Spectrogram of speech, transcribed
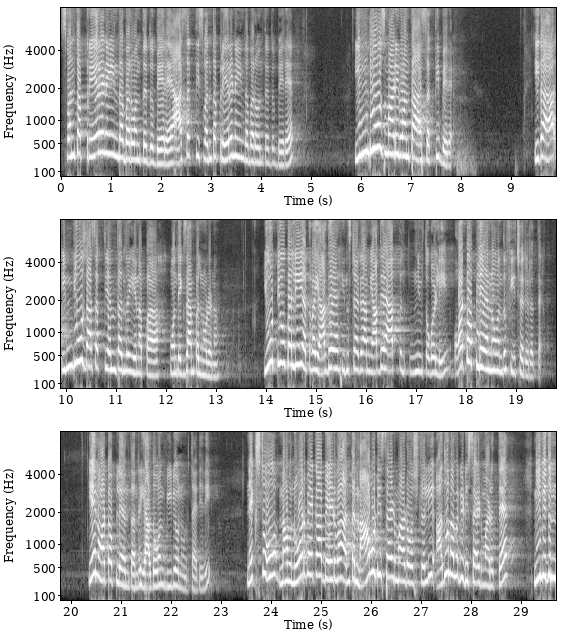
ಸ್ವಂತ ಪ್ರೇರಣೆಯಿಂದ ಬರುವಂಥದ್ದು ಬೇರೆ, ಆಸಕ್ತಿ ಸ್ವಂತ ಪ್ರೇರಣೆಯಿಂದ ಬರುವಂಥದ್ದು ಬೇರೆ ಇಂಡ್ಯೂಸ್ ಮಾಡಿರುವಂಥ ಆಸಕ್ತಿ ಬೇರೆ. ಈಗ ಇಂಡ್ಯೂಸ್ ಆಸಕ್ತಿ ಅಂತಂದ್ರೆ ಏನಪ್ಪ? ಒಂದು ಎಕ್ಸಾಂಪಲ್ ನೋಡೋಣ. ಯೂಟ್ಯೂಬಲ್ಲಿ ಅಥವಾ ಯಾವುದೇ ಇನ್ಸ್ಟಾಗ್ರಾಮ್ ಯಾವುದೇ ಆ್ಯಪ್ ನೀವು ತಗೊಳ್ಳಿ ಆಟೋ ಪ್ಲೇ ಅನ್ನೋ ಒಂದು ಫೀಚರ್ ಇರುತ್ತೆ. ಏನು ಆಟೋ ಪ್ಲೇ ಅಂತಂದ್ರೆ, ಯಾವುದೋ ಒಂದು ವಿಡಿಯೋ ನೋಡ್ತಾ ಇದ್ದೀವಿ. ನೆಕ್ಸ್ಟು ನಾವು ನೋಡಬೇಕಾ ಬೇಡವಾ ಅಂತ ನಾವು ಡಿಸೈಡ್ ಮಾಡುವಷ್ಟರಲ್ಲಿ ಅದು ನಮಗೆ ಡಿಸೈಡ್ ಮಾಡುತ್ತೆ. ನೀವು ಇದನ್ನ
